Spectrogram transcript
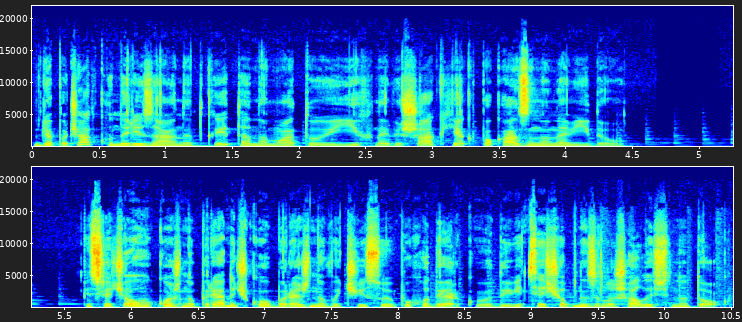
Для початку нарізаю нитки та наматую їх на вішак, як показано на відео. Після чого кожну порядочку обережно вичісую походеркою. Дивіться, щоб не залишалося ниток.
